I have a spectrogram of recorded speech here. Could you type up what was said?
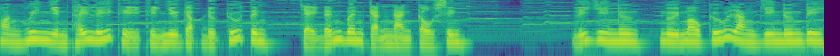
Hoàng Huy nhìn thấy Lý Thị thì như gặp được cứu tinh, chạy đến bên cạnh nàng cầu xin. Lý Di Nương, người mau cứu Lăng Di Nương đi,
